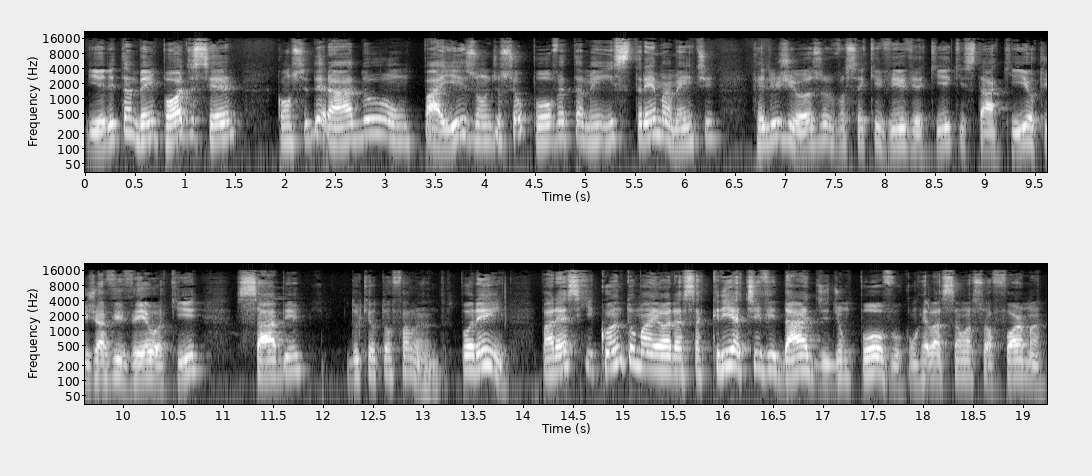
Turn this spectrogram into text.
E ele também pode ser considerado um país onde o seu povo é também extremamente religioso. Você que vive aqui, que está aqui ou que já viveu aqui, sabe do que eu estou falando. Porém, parece que quanto maior essa criatividade de um povo com relação à sua forma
